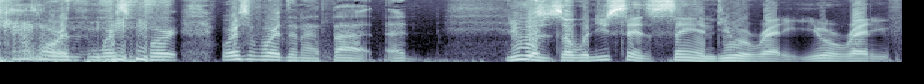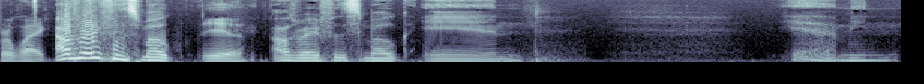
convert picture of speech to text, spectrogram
more more support, more support than I thought. I, You was so when you said send, you were ready. You were ready for like I was ready for the smoke. yeah. I was ready for the smoke, and yeah, I mean,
